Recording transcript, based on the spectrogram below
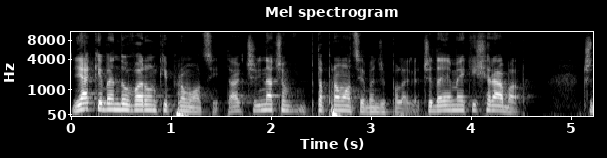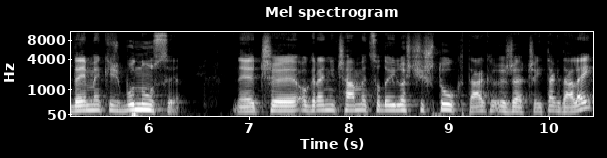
Jakie będą warunki promocji, tak? Czyli na czym ta promocja będzie polegać? Czy dajemy jakiś rabat? Czy dajemy jakieś bonusy? E, czy ograniczamy co do ilości sztuk, tak? Rzeczy i tak dalej?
